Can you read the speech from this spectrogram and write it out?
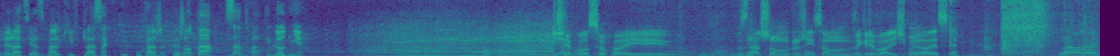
Relacja z walki w klasach i Pucharze Peugeota za dwa tygodnie. Dzisiaj było sucho i znaczną różnicą wygrywaliśmy OS-y. No ale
